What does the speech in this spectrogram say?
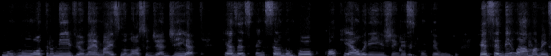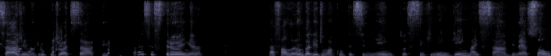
num, outro nível, né? mais no nosso dia a dia, que às vezes pensando um pouco qual que é a origem desse conteúdo. Recebi lá uma mensagem no grupo de WhatsApp, parece estranha, tá falando ali de um acontecimento assim que ninguém mais sabe, né? Só o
